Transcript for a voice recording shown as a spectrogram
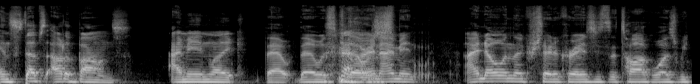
and steps out of bounds. I mean, like, That that was, was- and I mean, I know in the Crusader Crazies the talk was we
